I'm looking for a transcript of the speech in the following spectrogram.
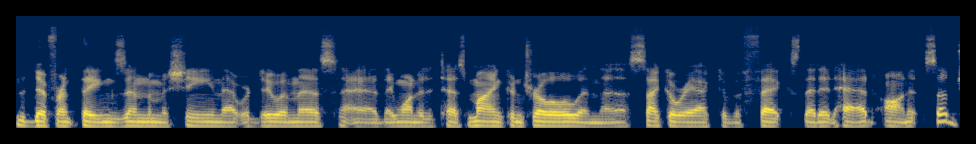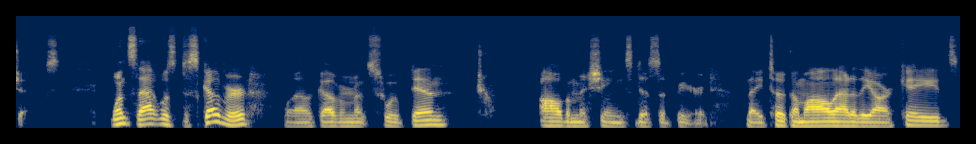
the different things in the machine that were doing this. Uh, they wanted to test mind control and the psychoreactive effects that it had on its subjects. Once that was discovered, well, government swooped in. All the machines disappeared. They took them all out of the arcades.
